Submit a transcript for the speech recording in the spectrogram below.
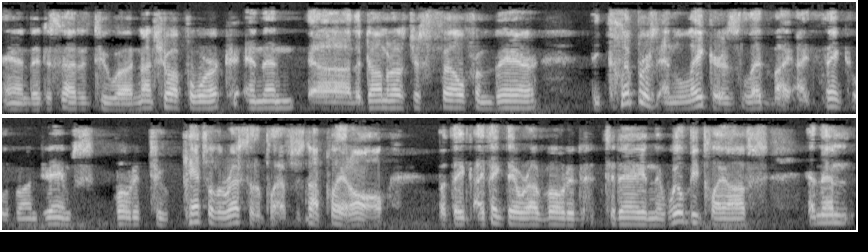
and they decided to uh, not show up for work. And then uh, the dominoes just fell from there. The Clippers and Lakers, led by I think LeBron James, voted to cancel the rest of the playoffs, just not play at all but they, I think they were outvoted today, and there will be playoffs. And then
